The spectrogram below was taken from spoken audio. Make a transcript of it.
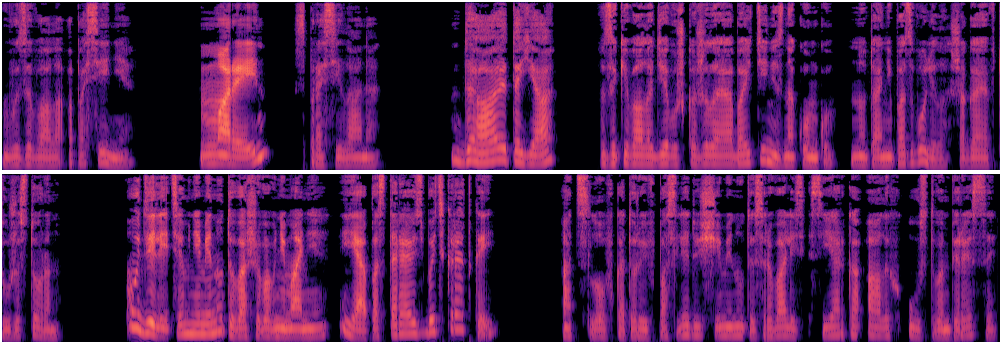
вызывала опасения. «Морейн?» — спросила она. «Да, это я», — закивала девушка, желая обойти незнакомку, но та не позволила, шагая в ту же сторону. «Уделите мне минуту вашего внимания. Я постараюсь быть краткой». От слов, которые в последующие минуты срывались с ярко-алых уст вампирессы,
